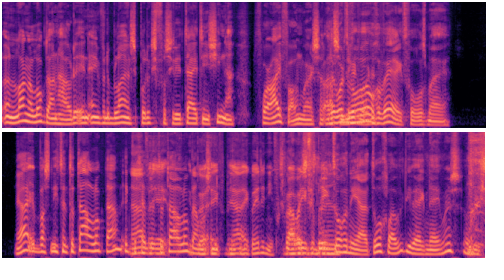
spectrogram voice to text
een lange lockdown houden in een van de belangrijkste productiefaciliteiten in China voor iPhone, waar ze Maar er wordt wel worden. gewerkt volgens mij. Ja, was het niet een totale lockdown? Ik Nou, begreep dat ik- een totale lockdown ik- was in de fabriek. Ja, ik weet het niet. Volgens Maar mij die fabriek eh, toch niet uit, toch? Geloof ik, die werknemers. Want die, die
